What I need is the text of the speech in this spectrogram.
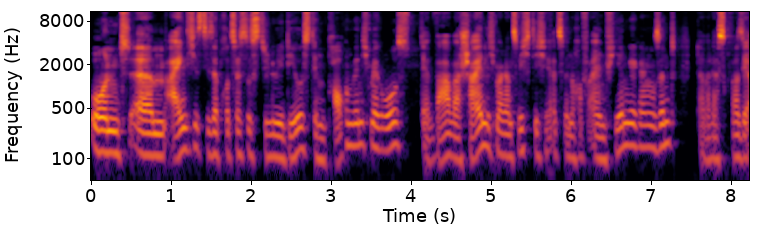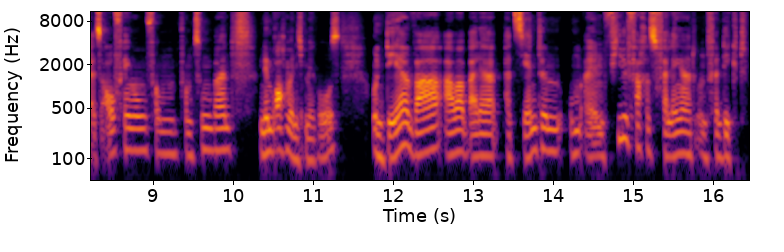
Und ähm, eigentlich ist dieser Prozessus styloideus, den brauchen wir nicht mehr groß. Der war wahrscheinlich mal ganz wichtig, als wir noch auf allen Vieren gegangen sind. Da war das quasi als Aufhängung vom, vom Zungenbein. Und den brauchen wir nicht mehr groß. Und der war aber bei der Patientin um ein Vielfaches verlängert und verdickt.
